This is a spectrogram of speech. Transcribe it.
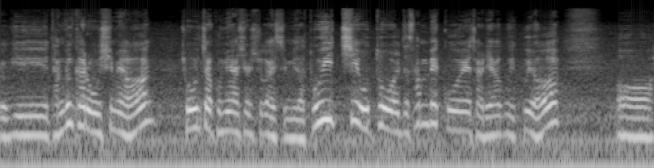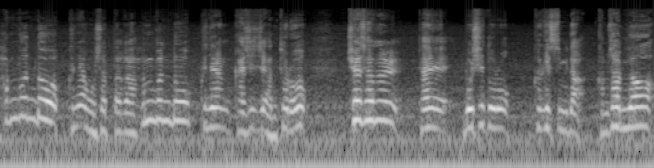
여기 당근카로 오시면 좋은 차 구매하실 수가 있습니다. 도이치 오토월드 309호에 자리하고 있고요. 어, 한 분도 그냥 오셨다가 한 분도 그냥 가시지 않도록 최선을 다해 모시도록 하겠습니다. 감사합니다.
